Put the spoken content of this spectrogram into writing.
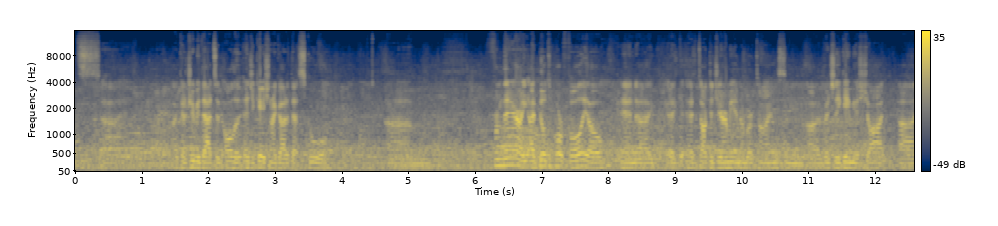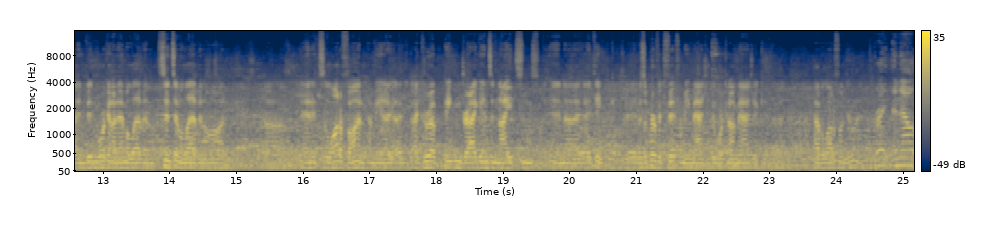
it's uh, I can attribute that to all the education I got at that school from there, I, I built a portfolio and uh, I had talked to Jeremy a number of times, and uh, eventually he gave me a shot. Uh, and been working on M11 since M11 on, um, and it's a lot of fun. I mean, I, I- grew up painting dragons and knights, and, and uh, I think it was a perfect fit for me, Magic, to working on Magic, and have a lot of fun doing it. Right, and now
